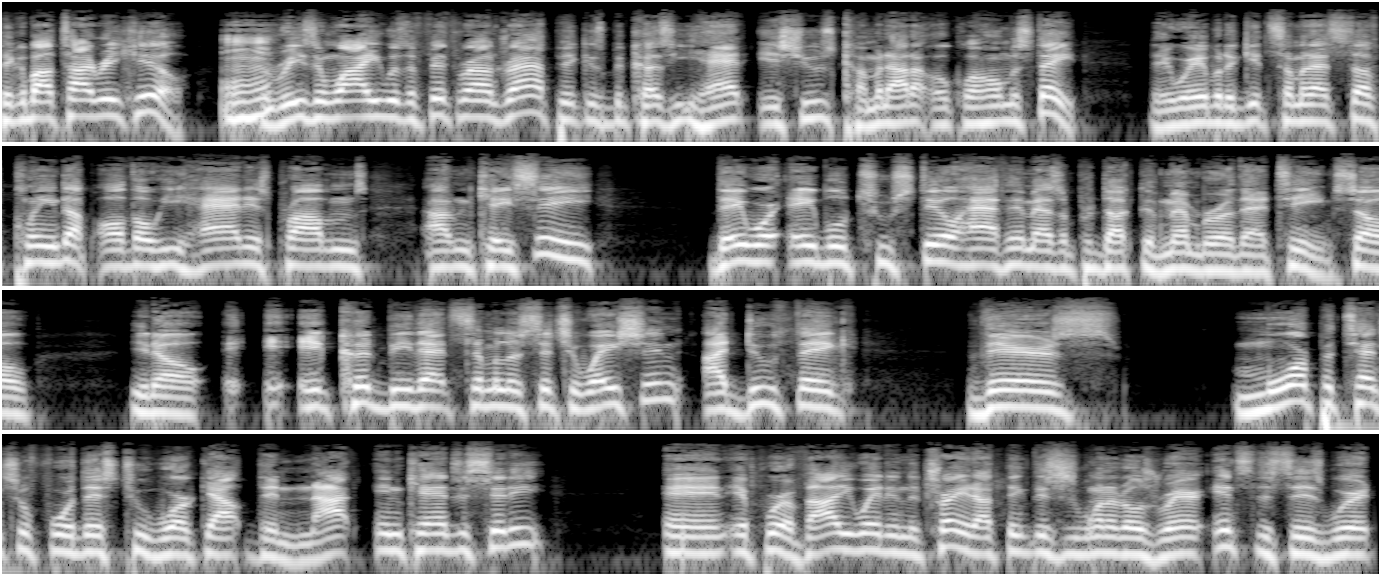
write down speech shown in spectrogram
Think about Tyreek Hill. The mm-hmm. reason why he was a fifth round draft pick is because he had issues coming out of Oklahoma State. They were able to get some of that stuff cleaned up. Although he had his problems out in KC, they were able to still have him as a productive member of that team. So, you know, it, it could be that similar situation. I do think there's more potential for this to work out than not in Kansas City. And if we're evaluating the trade, I think this is one of those rare instances where it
